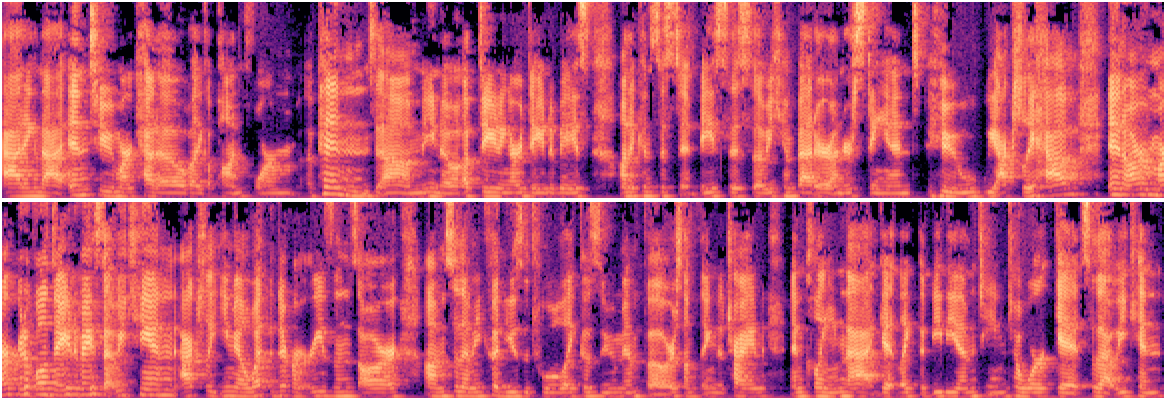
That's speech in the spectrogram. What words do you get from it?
adding that into Marketo, like upon form append, um, you know, updating our database on a consistent basis basis so we can better understand who we actually have in our marketable database that we can actually email what the different reasons are. Um, so then we could use a tool like a Zoom info or something to try and, and clean that, get like the BDM team to work it so that we can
